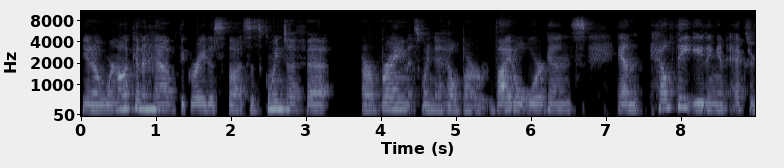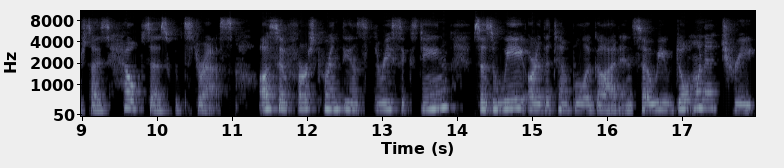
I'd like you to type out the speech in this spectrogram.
you know, we're not going to have the greatest thoughts. It's going to affect our brain, it's going to help our vital organs, and healthy eating and exercise helps us with stress. Also 1 Corinthians 3:16 says we are the temple of God, and so we don't want to treat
